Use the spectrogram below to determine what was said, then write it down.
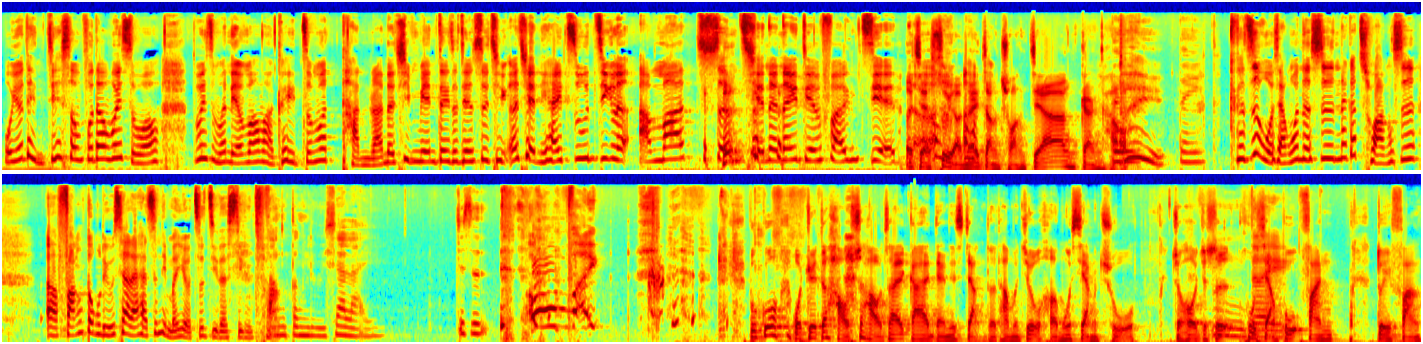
我有点接受不到，为什么为什么你的妈妈可以这么坦然的？去面对这件事情，而且你还住进了阿妈生前的那一间房间，而且睡了那一张床，这样刚好。对对。可是我想问的是，那个床是呃房东留下来，还是你们有自己的新床？房东留下来，就是。Oh my！不过我觉得好是好在刚才 Dennis 讲的，他们就和睦相处，之后就是互相不翻对方。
